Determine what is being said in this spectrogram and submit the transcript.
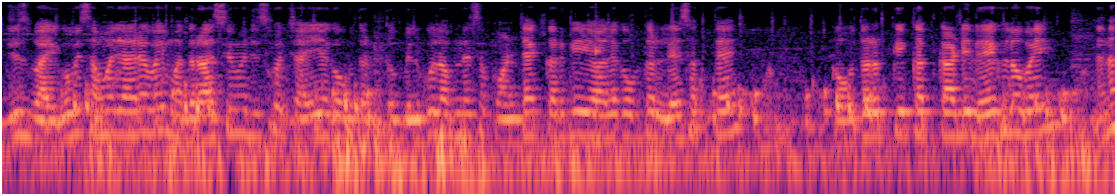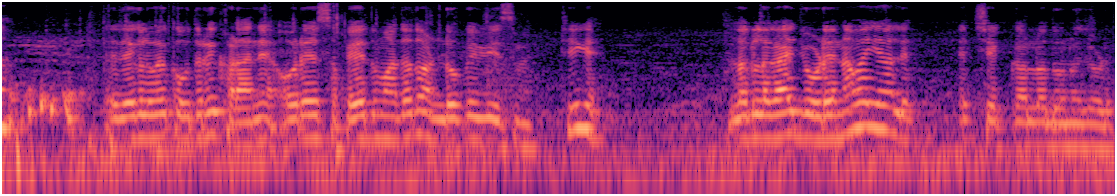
जिस भाई को भी समझ आ रहा है भाई मद्रासी में जिसको चाहिए कबूतर तो बिल्कुल अपने से कांटेक्ट करके ये वाले कबूतर ले सकते हैं। कबूतर की कद काटी देख लो भाई, है ना? ये देख लो भाई, कबूतर की खड़ाने। और ये सफ़ेद मादा तो अंडों पे भी इसमें, ठीक है? लग लगाए जोड़े ना भाई ये वाले? ये चेक कर लो दोनों जोड़े।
